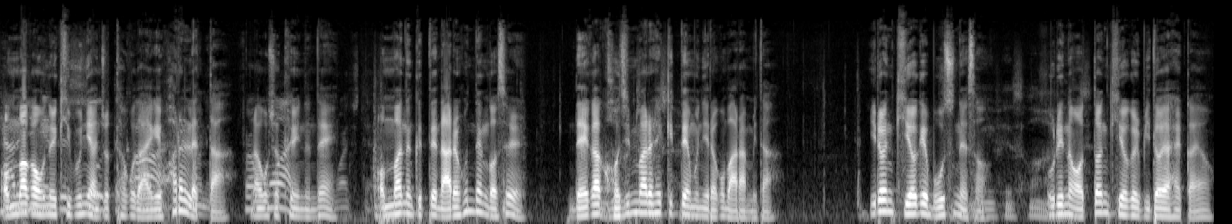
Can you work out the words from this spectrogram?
엄마가 오늘 기분이 안 좋다고 나에게 화를 냈다 라고 적혀 있는데 엄마는 그때 나를 혼낸 것을 내가 거짓말을 했기 때문이라고 말합니다. 이런 기억의 모순에서 우리는 어떤 기억을 믿어야 할까요?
